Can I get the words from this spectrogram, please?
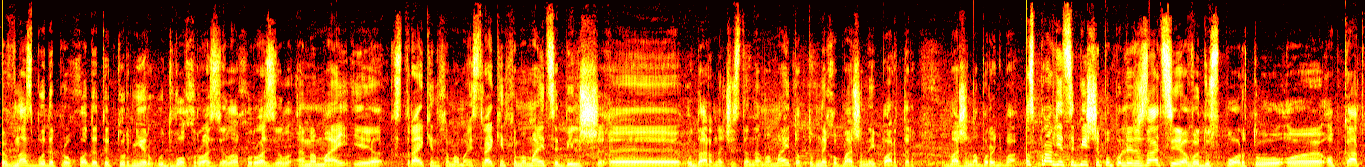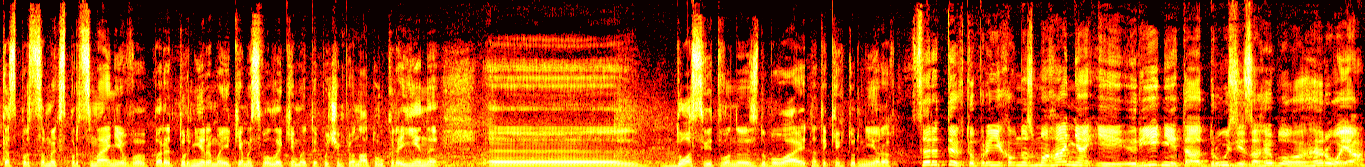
В нас буде проходити турнір у двох розділах: у розділ ММА і страйкінг ММА. Страйкінг ММА – це більш е, ударна частина ММА, тобто в них обмежений партер, обмежена боротьба. Насправді це більше популяризація виду спорту, е, обкатка спорт, самих спортсменів перед турнірами якимись великими, типу чемпіонату України. Е, досвід вони здобувають на таких турнірах. Серед тих, хто приїхав на змагання, і рідні та друзі загиблого героя.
